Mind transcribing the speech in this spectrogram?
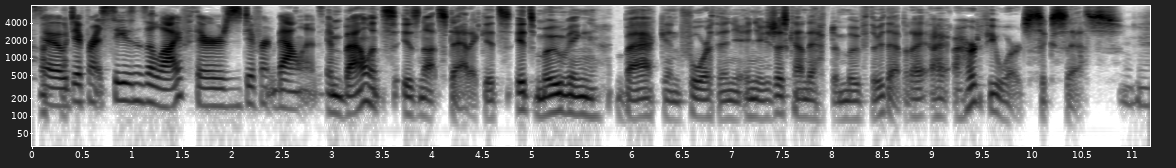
So different seasons of life, there's different balance. And balance is not static. It's it's moving back and forth, and you, and you just kind of have to move through that. But I, I heard a few words: success, mm-hmm.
